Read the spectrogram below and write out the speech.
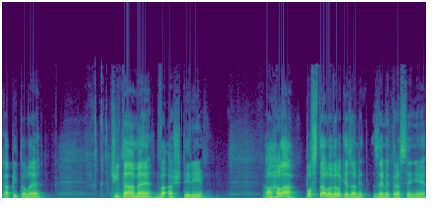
kapitole čítáme 2 až 4. A hla, postalo veľké zemetrasenie,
